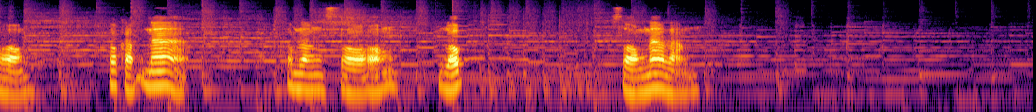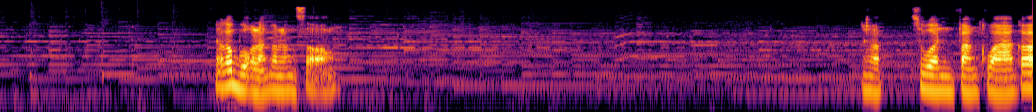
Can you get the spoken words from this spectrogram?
สองเท่ากับหน้ากำลังสองลบสองหน้าหลัง แล้วก็บวกหลังกำลังสองนะครับ ส่วนฝั่งขวาก็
